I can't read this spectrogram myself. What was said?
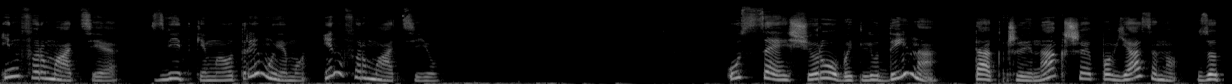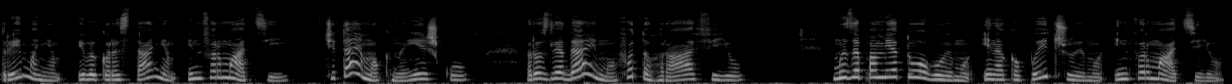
Інформація. Звідки ми отримуємо інформацію? Усе, що робить людина, так чи інакше пов'язано з отриманням і використанням інформації. Читаємо книжку, розглядаємо фотографію. Ми запам'ятовуємо і накопичуємо інформацію.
